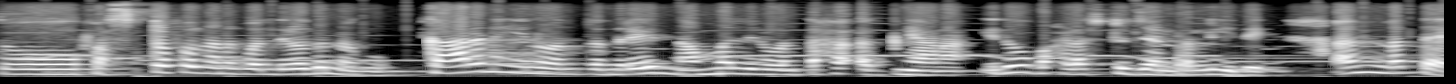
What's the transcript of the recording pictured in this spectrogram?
ಸೊ ಫಸ್ಟ್ ಆಫ್ ಆಲ್ ನನಗೆ ಬಂದಿರೋದು ನಗು. ಕಾರಣ ಏನು ಅಂತಂದ್ರೆ ನಮ್ಮಲ್ಲಿರುವಂತಹ ಅಜ್ಞಾನ. ಇದು ಬಹಳಷ್ಟು ಜನರಲ್ಲಿ ಇದೆ. ಅಂದ್ ಮತ್ತೆ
